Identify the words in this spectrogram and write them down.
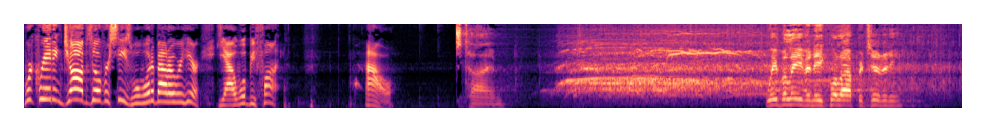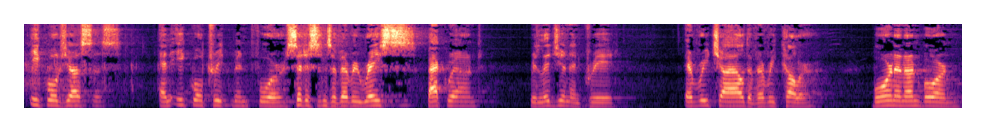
We're creating jobs overseas. Well, what about over here? Yeah, we'll be fine. How? It's time. We believe in equal opportunity, equal justice, and equal treatment for citizens of every race, background, religion, and creed. Every child of every color, born and unborn,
